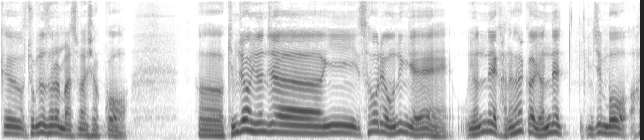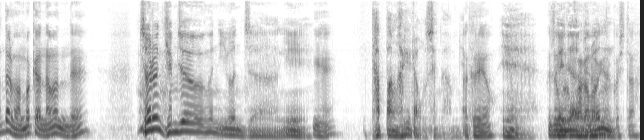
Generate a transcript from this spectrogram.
그 종전선언을 말씀하셨고 어, 김정은 위원장이 서울에 오는 게 연내 가능할까요? 연내 이제 뭐 한 달 반밖에 안 남았는데. 저는 김정은 위원장이 예. 답방하리라고 생각합니다. 아, 그래요? 예. 그 정도로 과감하게 할 것이다.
